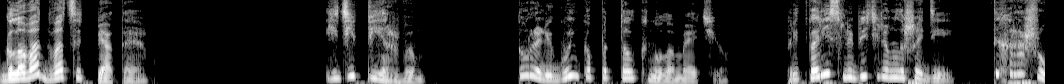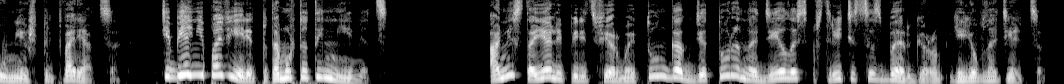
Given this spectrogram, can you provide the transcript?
Глава двадцать пятая «Иди первым!» Тора легонько подтолкнула Мэтью. «Притворись любителем лошадей. Ты хорошо умеешь притворяться. Тебе не поверят, потому что ты немец». Они стояли перед фермой Тунга, где Тора надеялась встретиться с Бергером, ее владельцем.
